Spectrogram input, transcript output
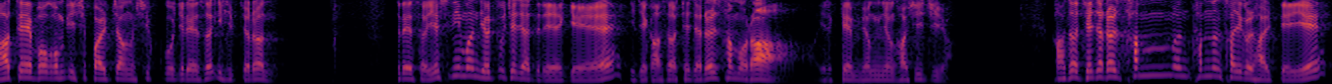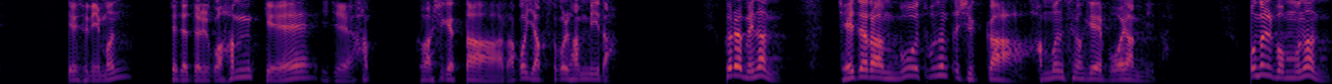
마태복음 28장 19절에서 20절은 그래서 예수님은 열두 제자들에게 이제 가서 제자를 삼어라 이렇게 명령하시지요. 가서 제자를 삼는, 삼는 사역을 할 때에 예수님은 제자들과 함께 이제 함- 거하시겠다라고 약속을 합니다. 그러면은 제자란 무- 무슨 뜻일까 한번 생각해 보아야 합니다. 오늘 본문은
